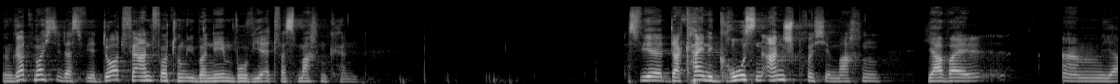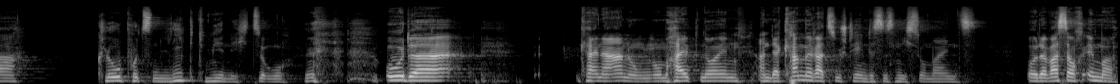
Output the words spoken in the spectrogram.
Und Gott möchte, dass wir dort Verantwortung übernehmen, wo wir etwas machen können. Dass wir da keine großen Ansprüche machen, ja, weil, ähm, ja, Kloputzen liegt mir nicht so. Oder keine Ahnung, um halb neun an der Kamera zu stehen, das ist nicht so meins. Oder was auch immer.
